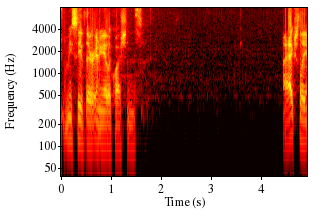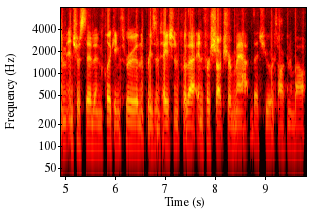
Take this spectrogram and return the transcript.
Let me see if there are any other questions. I actually am interested in clicking through in the presentation for that infrastructure map that you were talking about.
